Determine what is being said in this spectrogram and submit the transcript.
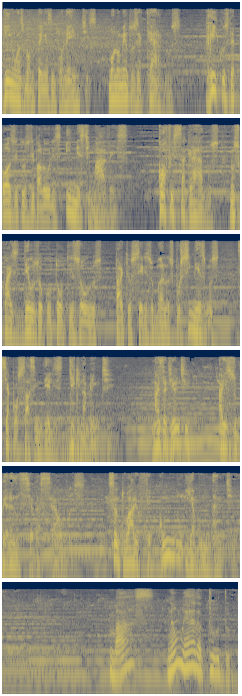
vinham as montanhas imponentes, monumentos eternos, ricos depósitos de valores inestimáveis, cofres sagrados nos quais Deus ocultou tesouros para que os seres humanos por si mesmos se apossassem deles dignamente. Mais adiante, a exuberância das selvas, santuário fecundo e abundante. Mas não era tudo.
